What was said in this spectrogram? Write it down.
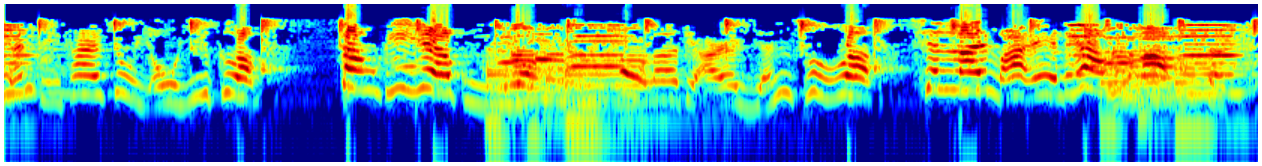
前几天就有一个。张爹姑凑了点银子前来买粮啊，这七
